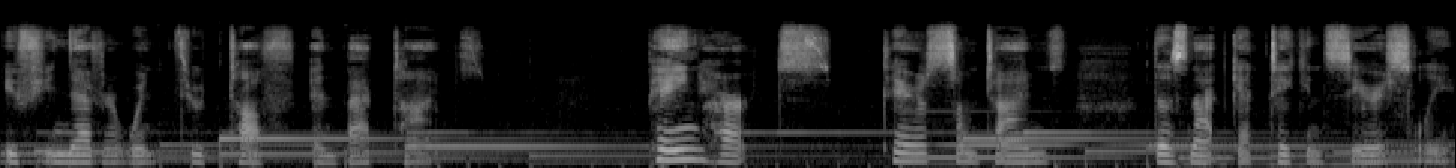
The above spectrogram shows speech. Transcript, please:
if you never went through tough and bad times. Pain hurts, tears sometimes does not get taken seriously.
